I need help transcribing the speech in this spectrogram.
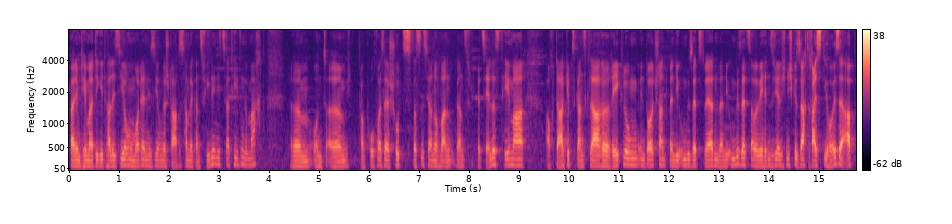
bei dem Thema Digitalisierung Modernisierung des Staates haben wir ganz viele Initiativen gemacht. Ähm, und ähm, ich glaube, Hochwasserschutz, das ist ja nochmal ein ganz spezielles Thema. Auch da gibt es ganz klare Regelungen in Deutschland. Wenn die umgesetzt werden, werden die umgesetzt. Aber wir hätten sicherlich nicht gesagt, reißt die Häuser ab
